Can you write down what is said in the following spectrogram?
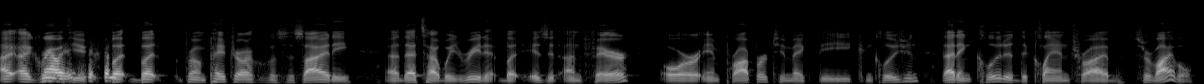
I, I agree Now, with you, but but from patriarchal society, uh, that's how we read it. But is it unfair or improper to make the conclusion that included the clan tribe survival?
